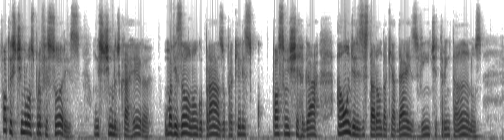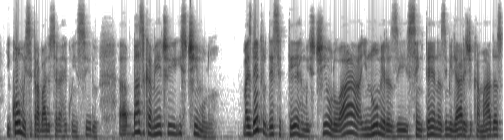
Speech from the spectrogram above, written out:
Falta estímulo aos professores, um estímulo de carreira, uma visão a longo prazo para que eles possam enxergar aonde eles estarão daqui a 10, 20, 30 anos, e como esse trabalho será reconhecido? Uh, basicamente, estímulo. Mas dentro desse termo estímulo há inúmeras e centenas e milhares de camadas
